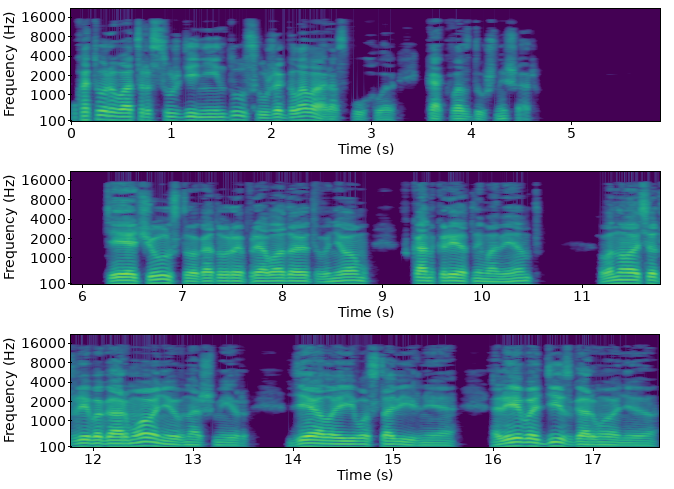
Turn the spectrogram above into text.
у которого от рассуждений индуса уже голова распухла, как воздушный шар. Те чувства, которые преобладают в нем в конкретный момент, вносят либо гармонию в наш мир, делая его стабильнее, либо дисгармонию,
